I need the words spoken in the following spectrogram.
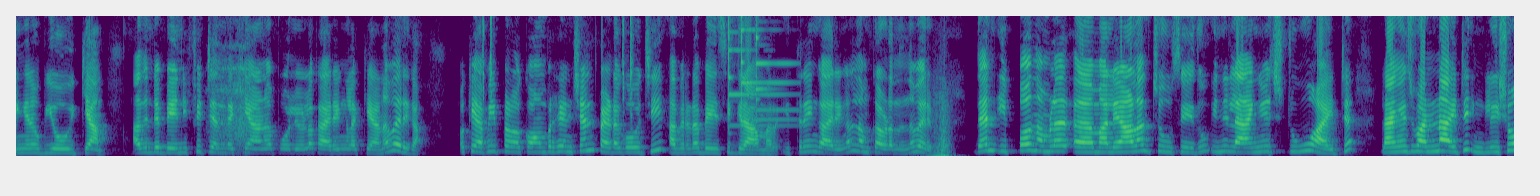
എങ്ങനെ ഉപയോഗിക്കാം അതിന്റെ ബെനിഫിറ്റ് എന്തൊക്കെയാണ് പോലെയുള്ള കാര്യങ്ങളൊക്കെയാണ് വരിക. ഓക്കെ അപ്പൊ ഈ കോംപ്രഹെൻഷൻ പെഡഗോജി അവരുടെ ബേസിക് ഗ്രാമർ ഇത്രയും കാര്യങ്ങൾ നമുക്ക് അവിടെ നിന്ന് വരും. ദെൻ ഇപ്പോൾ നമ്മൾ മലയാളം ചൂസ് ചെയ്തു. ഇനി ലാംഗ്വേജ് ടു ആയിട്ട് ലാംഗ്വേജ് വൺ ആയിട്ട് ഇംഗ്ലീഷോ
